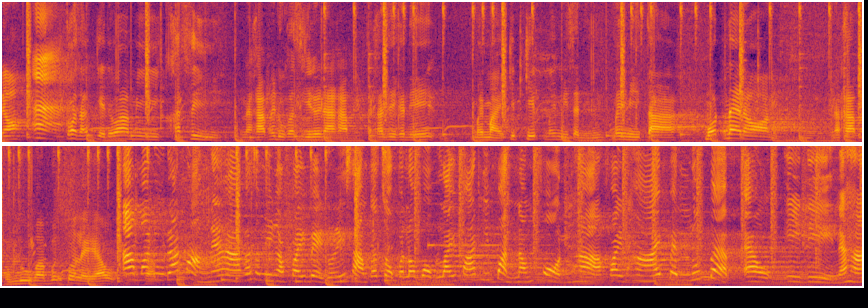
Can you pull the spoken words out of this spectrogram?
เนาะอ่า ก็สังเกตได้ว่ามีคัสซีนะครับให้ดูคัสซีด้วยนะครับคัสซีคันนี้ใหม่ๆ กิ๊บๆ ไม่มีสนิมไม่มีตามดแน่นอน นะครับผมดูมาเบื้องต้นแล้ว อะมาครับดูด้านหลังนะคะก็จะมีกับไฟเบรกตัวนี้3กระจกเป็นระบบไร้ฟ้าที่ปัดน้ำฝนค่ะ ไฟท้ายเป็นรูปแบบ LED นะคะ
